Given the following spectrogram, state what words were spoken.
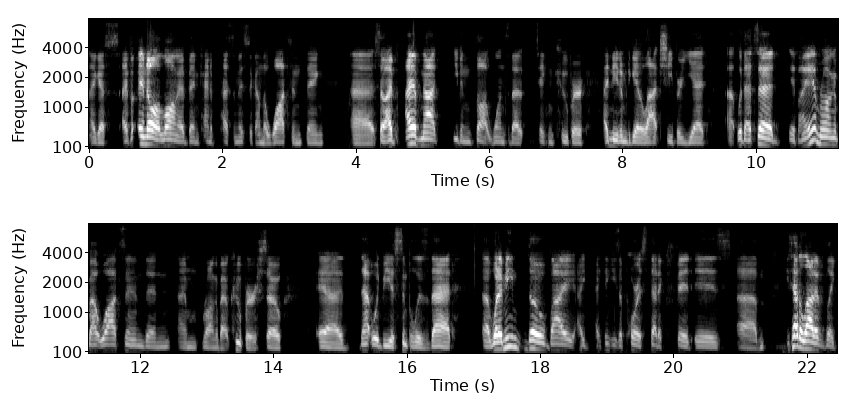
I guess I've and all along I've been kind of pessimistic on the Watson thing. Uh, so I've I have not even thought once about taking Cooper. I need him to get a lot cheaper yet. Uh, with that said, if I am wrong about Watson, then I'm wrong about Cooper. So uh, that would be as simple as that. Uh, what I mean, though, by I, I think he's a poor aesthetic fit is um, he's had a lot of like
